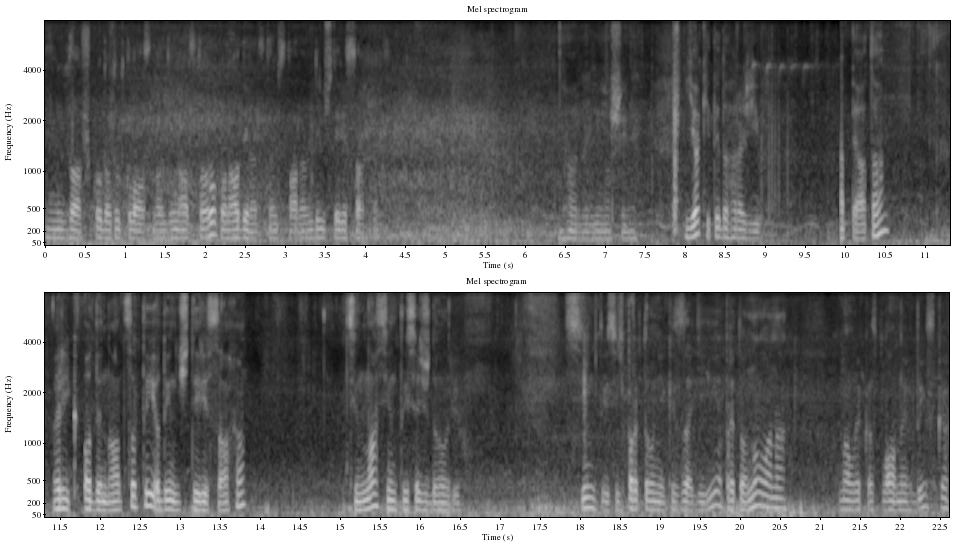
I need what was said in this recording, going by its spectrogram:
Ну, да, шкода тут класна. 12 року на 11 стане, 1.4 сахар. Гарні дві машини. Як іти до гаражів? П'ята. Рік 11, 1.4 саха. Ціна 7 тисяч доларів. 7 тисяч. Парктроніки ззаді є, притонована на легкосплавних дисках.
